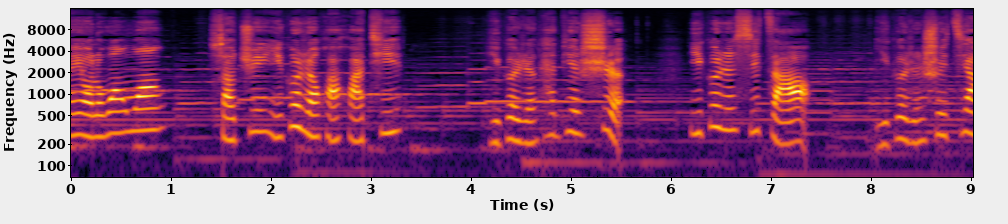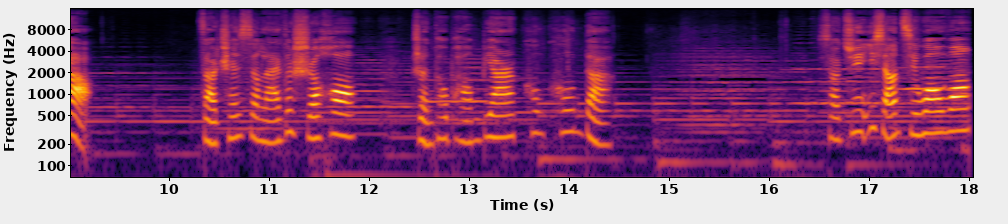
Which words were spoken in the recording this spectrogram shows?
没有了汪汪，小军一个人滑滑梯，一个人看电视，一个人洗澡，一个人睡觉。早晨醒来的时候。枕头旁边空空的，小军一想起汪汪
